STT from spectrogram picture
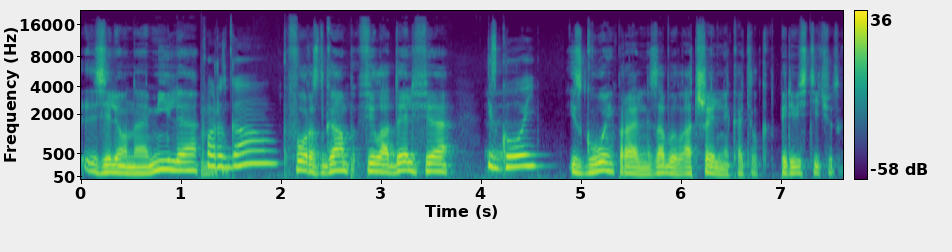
Зеленая миля. Форест Гамп. Форест Гамп, Филадельфия. Изгой. Изгой, правильно, забыл, отшельник хотел перевести что-то.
